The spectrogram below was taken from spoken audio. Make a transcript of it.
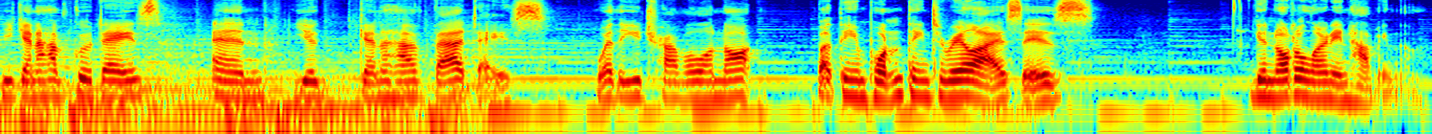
You're gonna have good days and you're gonna have bad days, whether you travel or not. But the important thing to realize is you're not alone in having them.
